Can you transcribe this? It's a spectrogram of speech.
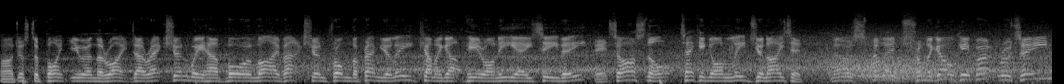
Well, just to point you in the right direction, we have more live action from the Premier League coming up here on EA TV. It's Arsenal taking on Leeds United. No spillage from the goalkeeper, routine.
